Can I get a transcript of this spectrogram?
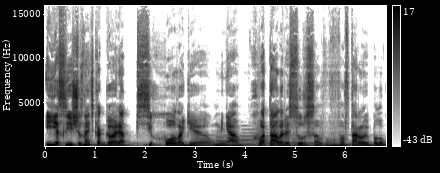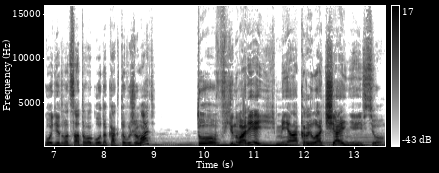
И если еще, знаете, как говорят психологи, у меня хватало ресурсов во второе полугодие 2020 года как-то выживать, то в январе меня накрыло отчаяние и все.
